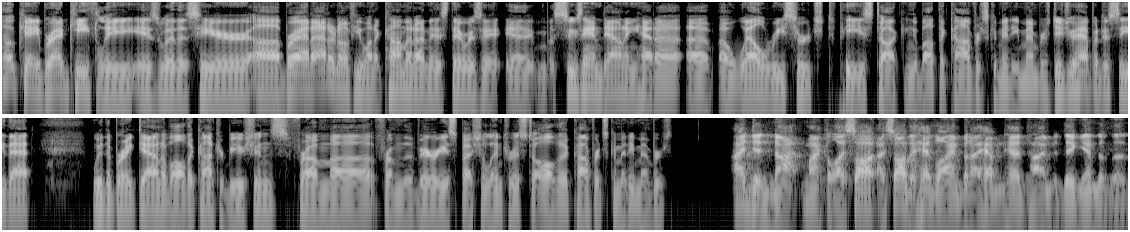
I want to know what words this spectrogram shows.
Okay, Brad Keithley is with us here. Uh, Brad, I don't know if you want to comment on this. There was a, a Suzanne Downing had a, a, a well researched piece talking about the conference committee members. Did you happen to see that with the breakdown of all the contributions from uh, from the various special interests to all the conference committee members? I did not, Michael. I saw I saw the headline, but I haven't had time to dig into the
